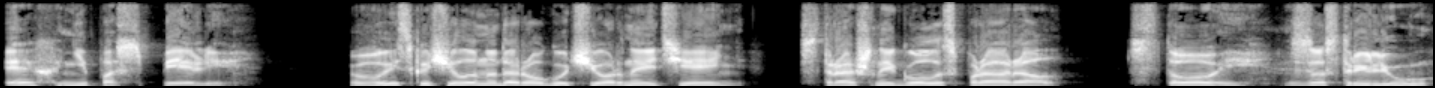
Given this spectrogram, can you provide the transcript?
Эх, не поспели. Выскочила на дорогу черная тень, страшный голос проорал «Стой, застрелю!»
